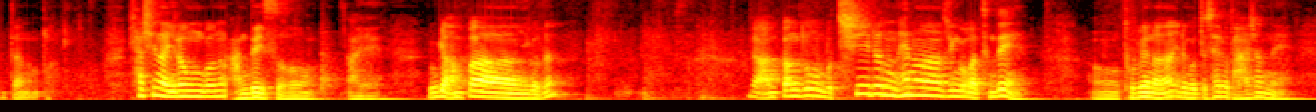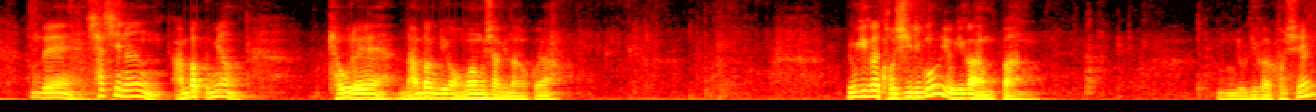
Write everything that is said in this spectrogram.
일단 샷이나 이런 거는 안 돼 있어. 아예. 여기 안방이거든. 근데 안방도 뭐 칠은 해놔진 것 같은데 어, 도배나 이런 것도 새로 다 하셨네. 근데 샤시는 안 바꾸면 겨울에 난방비가 어마무시하게 나올 거야. 여기가 거실이고 여기가 안방. 음, 여기가 거실.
